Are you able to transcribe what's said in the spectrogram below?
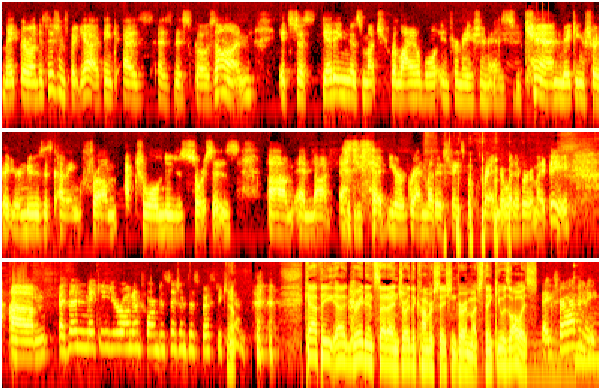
make their own decisions. But yeah i think as as this goes on it's just getting as much reliable information as you can making sure that your news is coming from actual news sources um, and not as you said your grandmother's facebook friend or whatever it might be. Um, and then making your own informed decisions as best you can. Yep. kathy uh, great insight. I enjoyed the conversation very much. Thank you as always. Thanks for having me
